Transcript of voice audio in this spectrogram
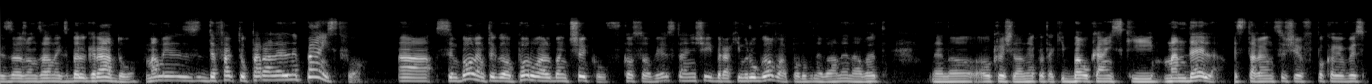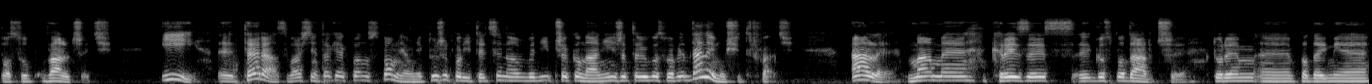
zarządzanych z Belgradu. Mamy de facto paralelne państwo a symbolem tego oporu Albańczyków w Kosowie stanie się Ibrahim Rugowa, porównywany nawet, no, określany jako taki bałkański Mandela, starający się w pokojowy sposób walczyć. I y, teraz, właśnie tak jak Pan wspomniał, niektórzy politycy no, byli przekonani, że ta Jugosławia dalej musi trwać. Ale mamy kryzys y, gospodarczy, którym y, podejmie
